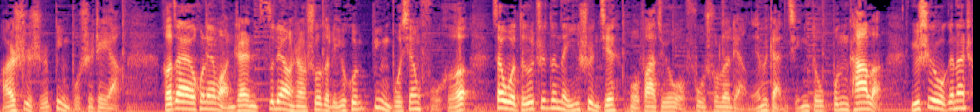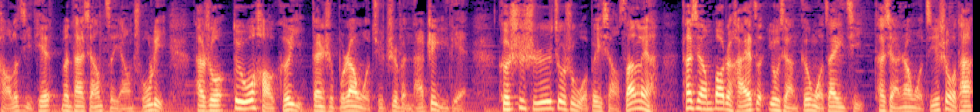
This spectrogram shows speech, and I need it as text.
而事实并不是这样。和在婚恋网站资料上说的离婚并不相符合。在我得知的那一瞬间，我发觉我付出了两年的感情都崩塌了。于是我跟他吵了几天，问他想怎样处理。他说对我好可以，但是不让我去质问他这一点。可事实就是我被小三了呀。他想抱着孩子，又想跟我在一起，他想让我接受他，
